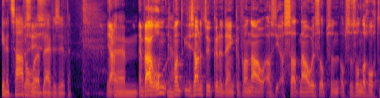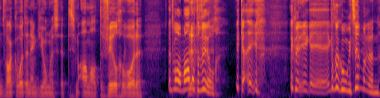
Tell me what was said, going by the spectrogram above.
in het zadel eh, blijven zitten. ja. Ehm, En waarom? Ja. Want je zou natuurlijk kunnen denken van... nou, als die Assad nou eens op zijn, op zijn zondagochtend wakker wordt... en denkt, jongens, het is me allemaal te veel geworden. Het wordt me allemaal te veel. Ik, ik, ik, weet- ik, ik, heb er gewoon geen zin meer in.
